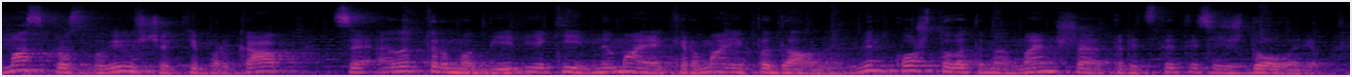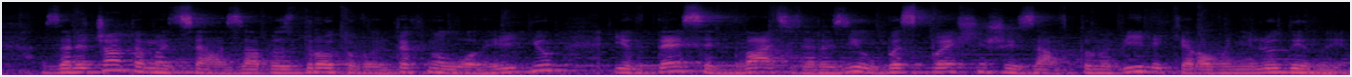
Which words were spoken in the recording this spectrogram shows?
Маск розповів, що Кіберкап це електромобіль, який не має керма і педалей. Він коштуватиме менше 30 тисяч доларів. Заряджатиметься за бездротовою технологією і в 10-20 разів безпечніший за автомобілі, керовані людиною.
